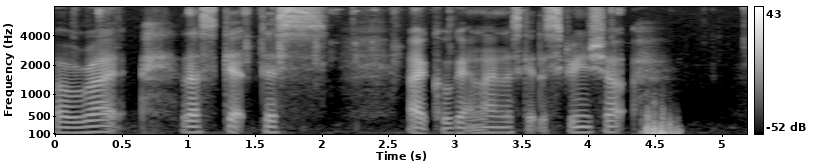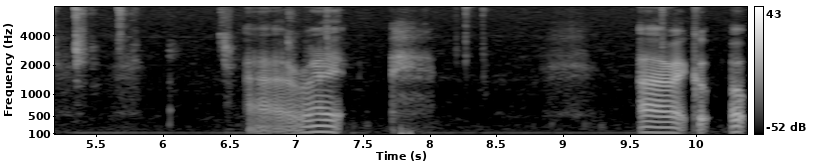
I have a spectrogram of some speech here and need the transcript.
Alright, let's get this. Alright, cool, get in line, let's get the screenshot. Alright. Alright, cool. Oh.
